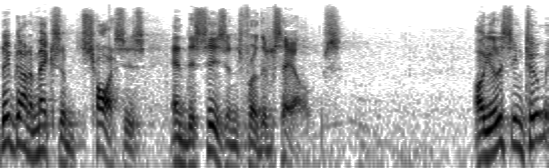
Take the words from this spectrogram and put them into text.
They've got to make some choices and decisions for themselves. Are you listening to me?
